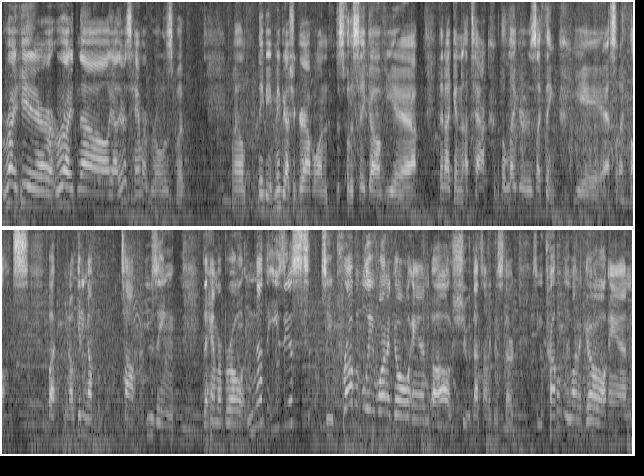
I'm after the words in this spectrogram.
Right here, right now! Yeah, there's Hammer Bros, but, well, maybe, maybe I should grab one, just for the sake of, yeah. Then I can attack the leggers, I think. Yeah, that's what I thought. But, you know, getting up top using the Hammer Bro, not the easiest, so you probably want to go and... Oh, shoot, that's not a good start. So you probably want to go and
